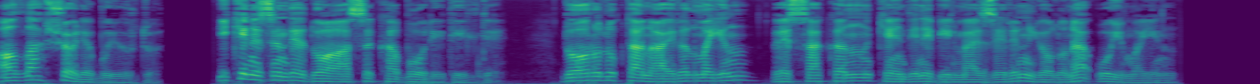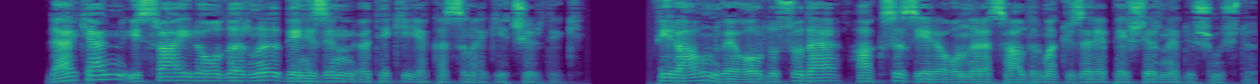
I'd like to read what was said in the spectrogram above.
Allah şöyle buyurdu. İkinizin de duası kabul edildi. Doğruluktan ayrılmayın ve sakın kendini bilmezlerin yoluna uymayın. Derken İsrailoğullarını denizin öteki yakasına geçirdik. Firavun ve ordusu da haksız yere onlara saldırmak üzere peşlerine düşmüştü.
